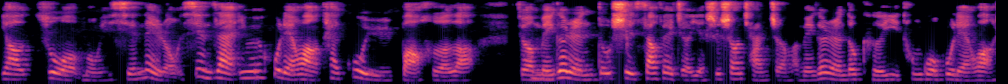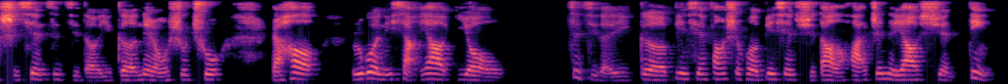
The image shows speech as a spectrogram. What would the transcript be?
要做某一些内容，现在因为互联网太过于饱和了，就每个人都是消费者，也是生产者嘛，每个人都可以通过互联网实现自己的一个内容输出。然后，如果你想要有自己的一个变现方式或者变现渠道的话，真的要选定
